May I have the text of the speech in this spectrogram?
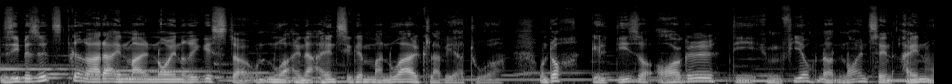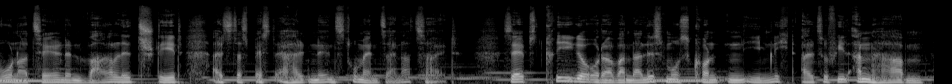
Sie besitzt gerade einmal neun Register und nur eine einzige Manualklaviatur. Und doch gilt diese Orgel, die im 419 Einwohner zählenden Warlitz steht, als das besterhaltene Instrument seiner Zeit. Selbst Kriege oder Vandalismus konnten ihm nicht allzu viel anhaben,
